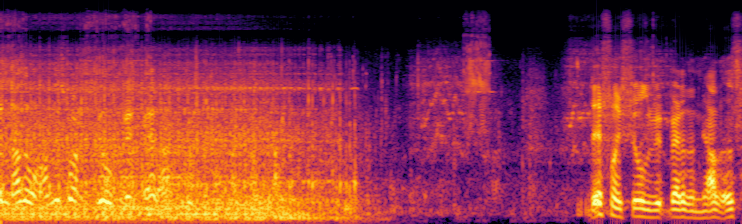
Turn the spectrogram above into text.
Got another one. On. This one feels a bit better. Definitely feels a bit better than the others.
